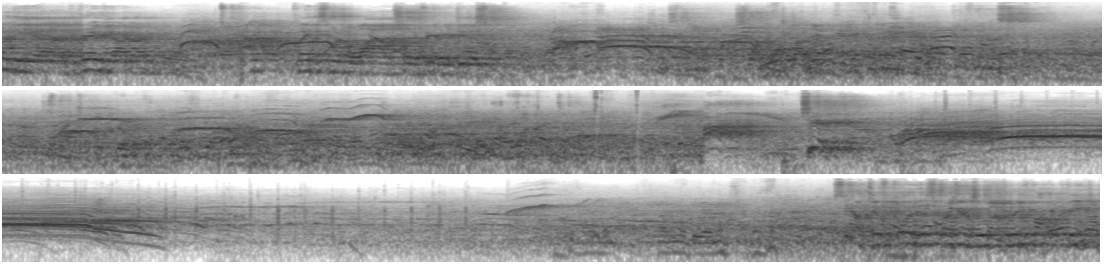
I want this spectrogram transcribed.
out of the, uh, the graveyard. Haven't played this one in a while,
